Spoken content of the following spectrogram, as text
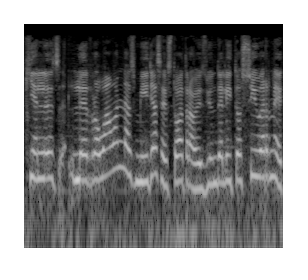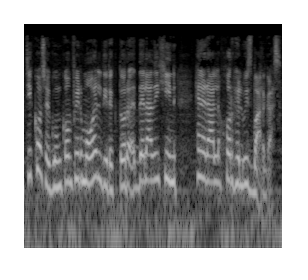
quien les, les robaban las millas, esto a través de un delito cibernético, según confirmó el director de la Dijín, general Jorge Luis Vargas.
